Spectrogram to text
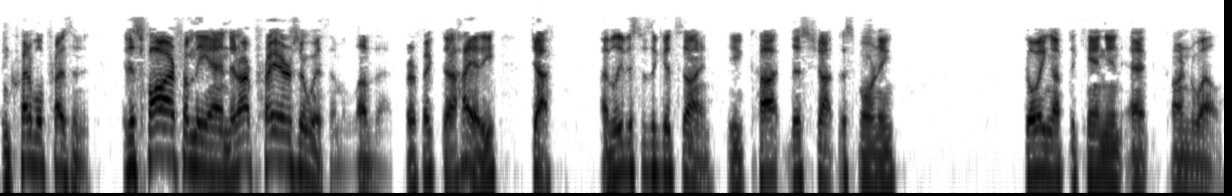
incredible president. It is far from the end, and our prayers are with him. I love that. Perfect. Uh, hi, Eddy. Jeff, I believe this was a good sign. He caught this shot this morning going up the canyon at Carnwell.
